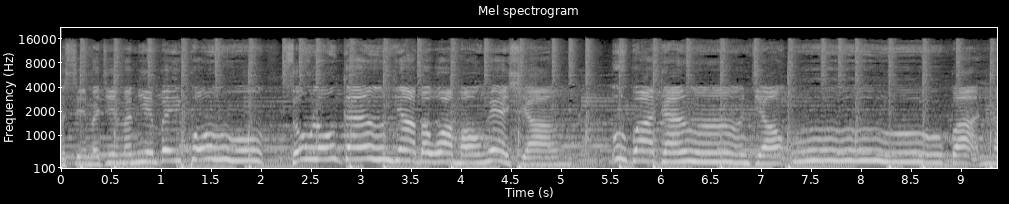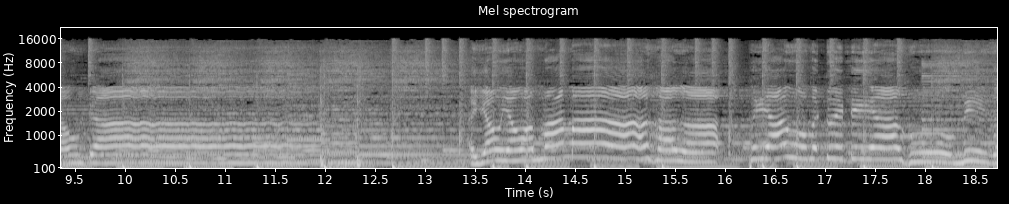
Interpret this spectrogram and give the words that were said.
မစင်မကျင်မမြင်ပိတ်ဖုံးဇုံလုံးကမ်းကြဘဝမောင်ခဲ့ရှာဥပါဒံကြောင့်ဥပနှောင်းတာအယောင်ယောင်အမမဟာကဖះကိုမတွေ့တရားကိုမိက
